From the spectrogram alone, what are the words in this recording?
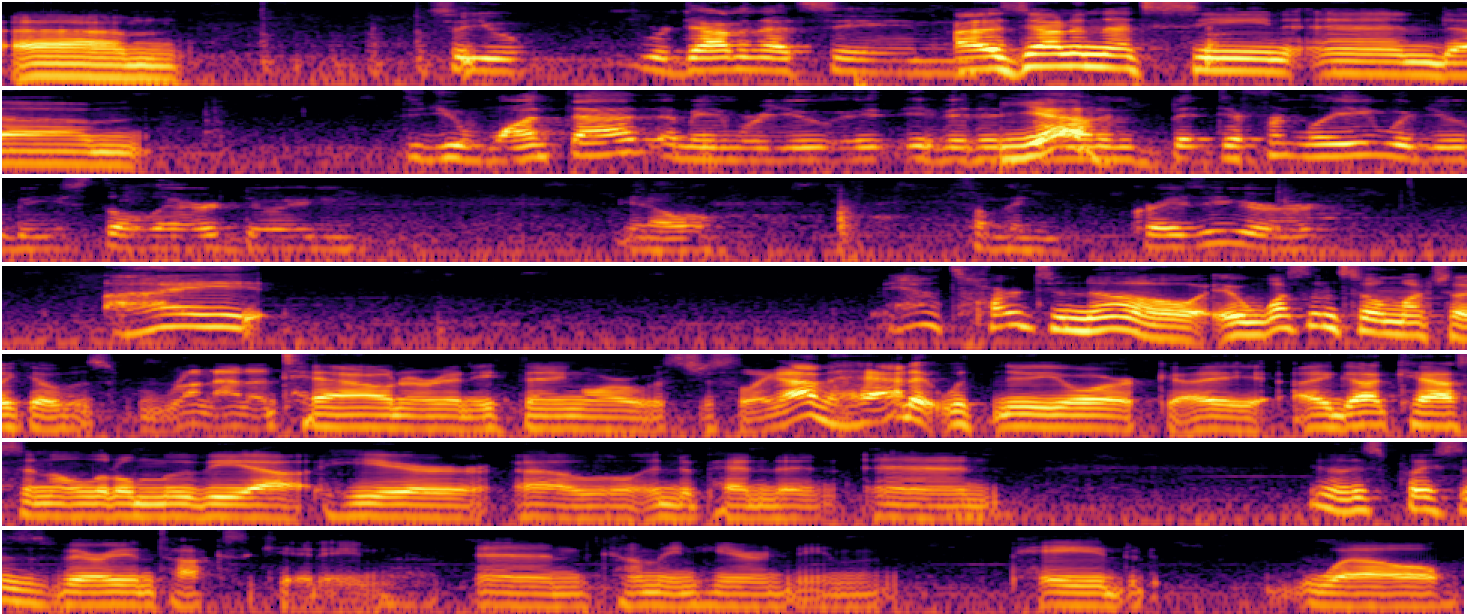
Um, So you were down in that scene. I was down in that scene, and um, Did you want that? I mean, were you? If it had Yeah. gone a bit differently, would you be still there doing, you know, something crazy or? I. Yeah, it's hard to know. It wasn't so much like I was run out of town or anything, or it was just like I've had it with New York. I, I got cast in a little movie out here, a little independent, and you know this place is very intoxicating. And coming here and being paid well,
